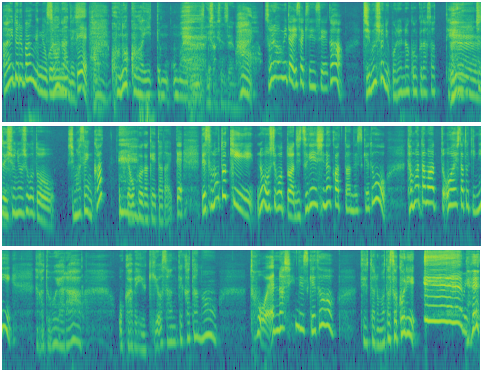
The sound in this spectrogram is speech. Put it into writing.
アイドル番組をご覧になってこの子はいいっても思われるんです伊崎先生が。はい。それを見た伊崎先生が事務所にご連絡をくださって、ええ。ちょっと一緒にお仕事をしませんか？ってお声掛けいただいて、でその時のお仕事は実現しなかったんですけどたまたまお会いした時になんかどうやら岡部幸雄さんって方の登園らしいんですけどって言ったらまたそこに「ええー!」みたい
